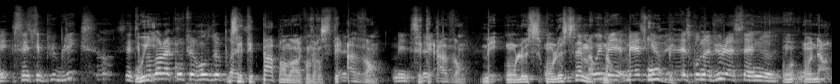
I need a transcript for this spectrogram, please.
Et c'était public, ça? C'était pendant la conférence de presse C'était pas pendant la conférence, c'était avant. C'était avant. Mais on le, on le sait maintenant. Oui, mais, est-ce qu'on a vu la scène? On n'a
